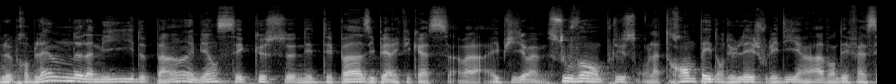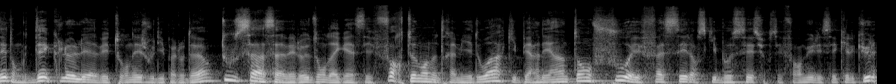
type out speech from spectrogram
Le problème de la mie de pain, eh bien, c'est que ce n'était pas hyper efficace. Voilà. Et puis, ouais, souvent, en plus, on l'a trempé dans du lait, je vous l'ai dit, hein, avant d'effacer. Donc, dès que le lait avait tourné, je vous dis pas l'odeur. Tout ça, ça avait le don d'agacer fortement notre ami Edouard, qui perdait un temps fou à effacer lorsqu'il bossait sur ses formules et ses calculs.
